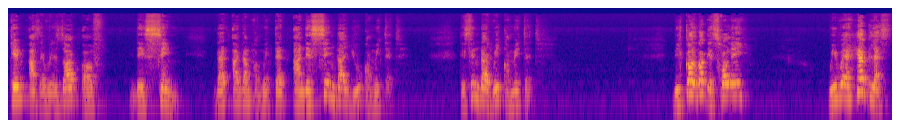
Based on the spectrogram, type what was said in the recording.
came as a result of the sin that Adam committed and the sin that you committed, the sin that we committed. Because God is holy, we were helpless.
